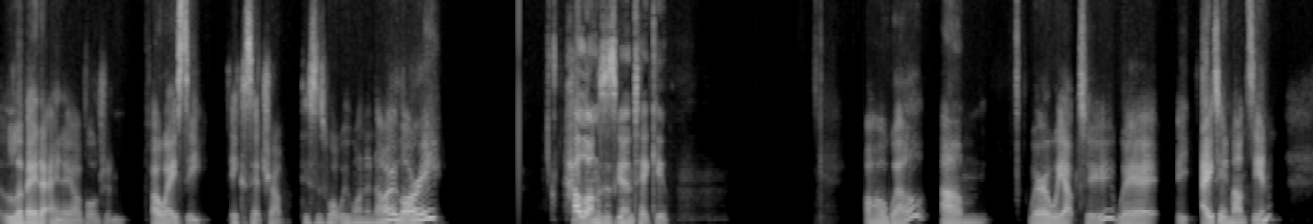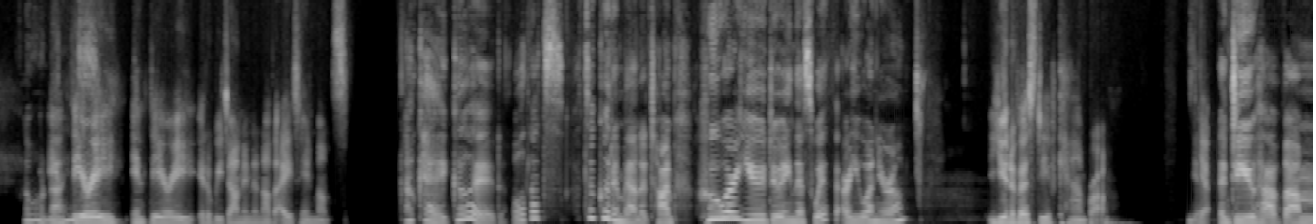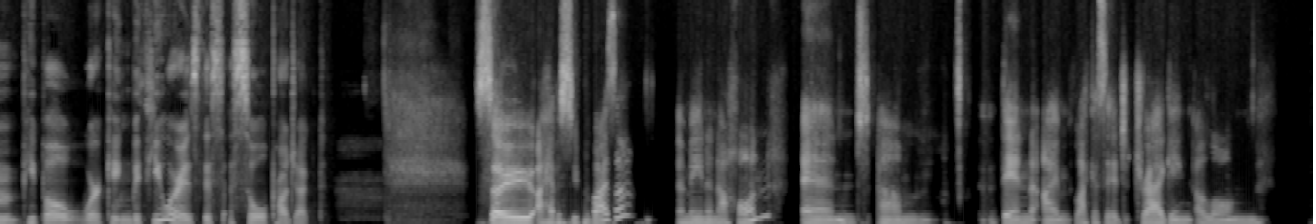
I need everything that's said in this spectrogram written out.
levator, ani avulsion, OAC, etc.? This is what we want to know, Lori. How long is this going to take you? Oh, well, um, where are we up to? We're 18 months in. Oh, nice. In theory, in theory, it'll be done in another 18 months. Okay, good. Well, that's that's a good amount of time. Who are you doing this with? Are you on your own? University of Canberra. Yeah. yeah. And do you have um, people working with you, or is this a sole project? So I have a supervisor, Amina Nahon, and um, then I'm, like I said, dragging along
